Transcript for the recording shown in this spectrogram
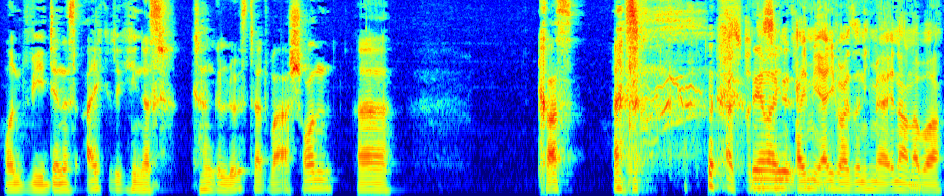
Und wie Dennis Eichelin das dann gelöst hat, war schon äh, krass. Also, also die Szene kann ich mich ehrlicherweise nicht mehr erinnern, aber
